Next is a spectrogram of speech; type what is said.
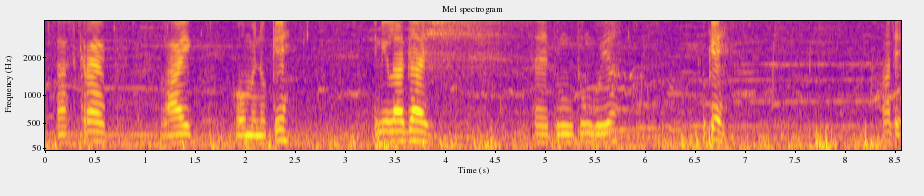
subscribe, like, komen oke. Inilah guys. Saya tunggu-tunggu ya. Oke. Mati.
